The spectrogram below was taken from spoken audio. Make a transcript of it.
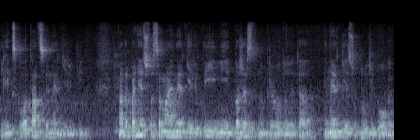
или эксплуатацией энергии любви. Надо понять, что сама энергия любви имеет божественную природу. Это энергия супруги Бога.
